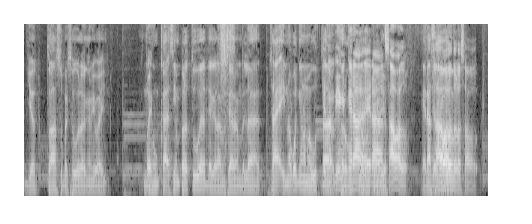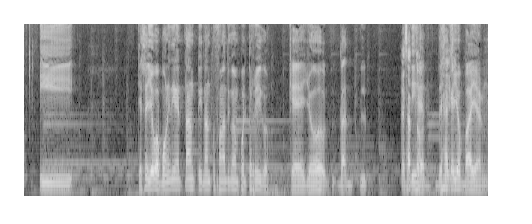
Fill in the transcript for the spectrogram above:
yo estaba súper seguro de que no iba a ir. Pues- Nunca, siempre lo estuve desde que lo anunciaron, ¿verdad? O sea, y no porque no me gusta. Yo también, es que era, era sábado. Era Yo sábado. todos los sábados. Y qué sé yo, Bad Bunny tiene tanto y tantos fanáticos en Puerto Rico que yo da- Exacto. dije, deja Sí, que sí. ellos vayan,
